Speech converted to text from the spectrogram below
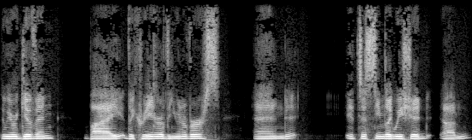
that we were given by the creator of the universe, and it just seems like we should um,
